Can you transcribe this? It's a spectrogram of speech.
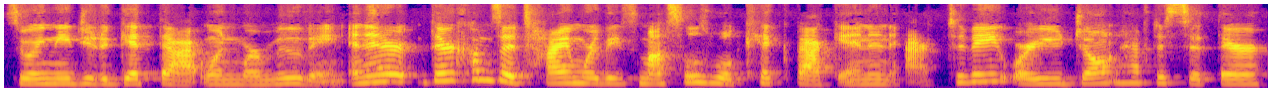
So we need you to get that when we're moving. And there, there comes a time where these muscles will kick back in and activate where you don't have to sit there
